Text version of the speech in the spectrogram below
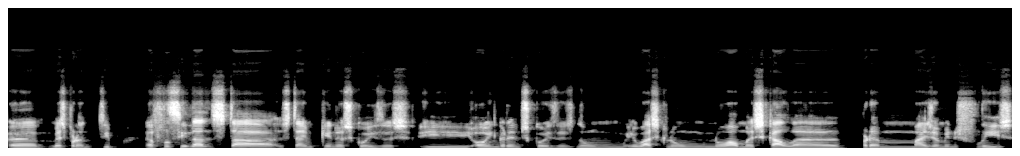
ah, mas pronto, tipo, a felicidade está, está em pequenas coisas e, ou em grandes coisas. Não, eu acho que não, não há uma escala para mais ou menos feliz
